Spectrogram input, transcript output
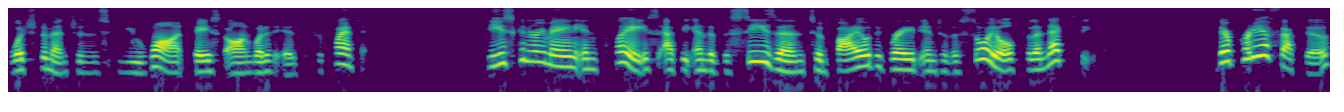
which dimensions you want based on what it is that you're planting. These can remain in place at the end of the season to biodegrade into the soil for the next season. They're pretty effective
